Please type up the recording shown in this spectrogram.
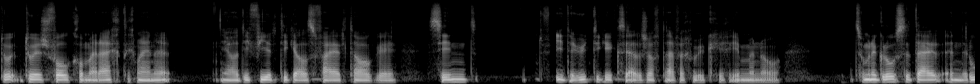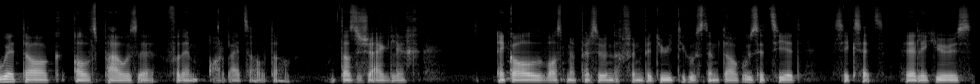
Du, du hast vollkommen recht. Ich meine, ja, die Viertage als Feiertage sind in der heutigen Gesellschaft einfach wirklich immer noch zu einem grossen Teil ein Ruhetag als Pause von dem Arbeitsalltag. Und das ist eigentlich egal, was man persönlich für eine Bedeutung aus dem Tag rauszieht, sei es jetzt religiös,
